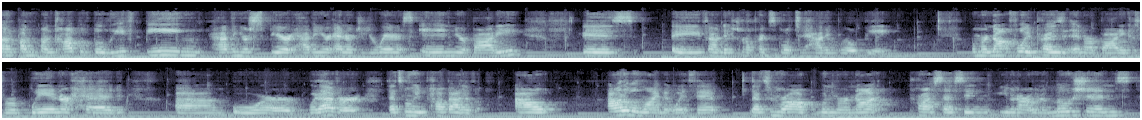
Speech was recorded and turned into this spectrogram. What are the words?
on, on, on top of belief, being having your spirit, having your energy, your awareness in your body is a foundational principle to having well-being. When we're not fully present in our body because we're way in our head um, or whatever, that's when we pop out of out out of alignment with it. That's when we're when we're not processing even our own emotions.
